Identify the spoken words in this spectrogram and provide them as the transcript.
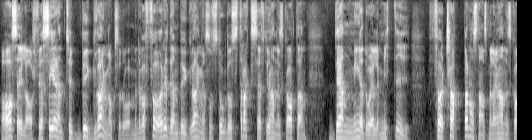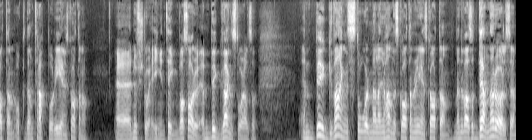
Ja säger Lars för jag ser en typ byggvagn också då. Men det var före den byggvagnen som stod då strax efter Johannesgatan. Den med då eller mitt i. För trappa någonstans mellan Johannesgatan och den trappa och Regeringsgatan då eh, Nu förstår jag ingenting Vad sa du? En byggvagn står alltså en byggvagn står mellan Johannesgatan och Regeringsgatan. Men det var alltså denna rörelse.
